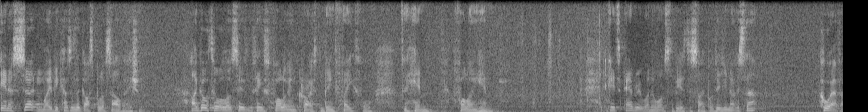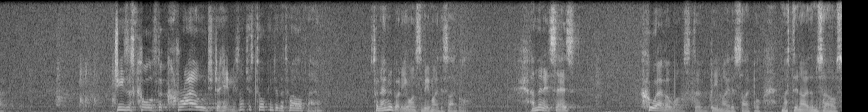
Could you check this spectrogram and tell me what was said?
in a certain way because of the gospel of salvation. I go through all those things following Christ and being faithful to Him, following Him. It's everyone who wants to be His disciple. Did you notice that? Whoever. Jesus calls the crowd to him. He's not just talking to the 12 now. It's to everybody who wants to be my disciple. And then it says, whoever wants to be my disciple must deny themselves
